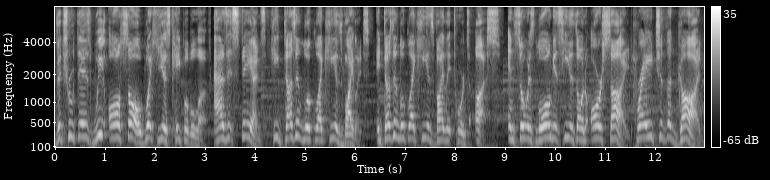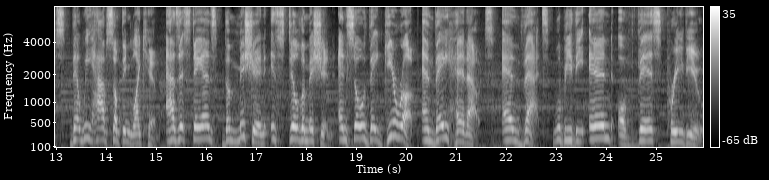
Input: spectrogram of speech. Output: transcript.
The truth is, we all saw what he is capable of. As it stands, he doesn't look like he is violent. It doesn't look like he is violent towards us. And so as long as he is on our side, pray to the gods that we have something like him. As it stands, the mission is still the mission. And so they gear up and they head out. And that will be the end of this preview.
